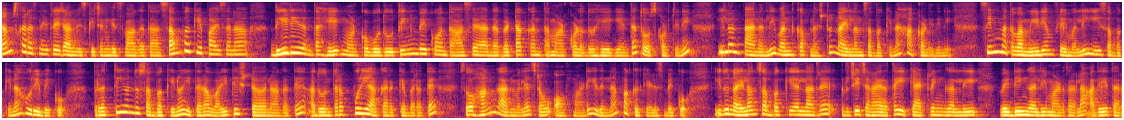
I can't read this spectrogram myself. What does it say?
ನಮಸ್ಕಾರ ಸ್ನೇಹಿತರೆ, ಜಾನ್ವೀಸ್ ಕಿಚನ್ಗೆ ಸ್ವಾಗತ. ಸಬ್ಬಕ್ಕಿ ಪಾಯಸನ ದಿಢೀರ್ ಅಂತ ಹೇಗೆ ಮಾಡ್ಕೋಬೋದು ತಿನ್ನಬೇಕು ಅಂತ ಆಸೆ ಆದಾಗ ಟಕ್ ಅಂತ ಮಾಡ್ಕೊಳ್ಳೋದು ಹೇಗೆ ಅಂತ ತೋರಿಸ್ಕೊಡ್ತೀನಿ. ಇಲ್ಲೊಂದು ಪ್ಯಾನಲ್ಲಿ ಒಂದು ಕಪ್ನಷ್ಟು ನೈಲಾನ್ ಸಬ್ಬಕ್ಕಿನ ಹಾಕ್ಕೊಂಡಿದ್ದೀನಿ ಸಿಮ್ ಅಥವಾ ಮೀಡಿಯಂ ಫ್ಲೇಮಲ್ಲಿ ಈ ಸಬ್ಬಕ್ಕಿನ ಹುರಿಬೇಕು. ಪ್ರತಿಯೊಂದು ಸಬ್ಬಕ್ಕಿನೂ ಈ ಥರ ವೈಟಿಶ್ ಟರ್ನ್ ಆಗುತ್ತೆ, ಅದು ಒಂಥರ ಪುರಿ ಆಕಾರಕ್ಕೆ ಬರುತ್ತೆ. ಸೊ, ಹಂಗಾದ್ಮೇಲೆ ಸ್ಟವ್ ಆಫ್ ಮಾಡಿ ಇದನ್ನು ಪಕ್ಕಕ್ಕೆ ಇಳಿಸ್ಬೇಕು ಇದು ನೈಲಾನ್ ಸಬ್ಬಕ್ಕಿಯಲ್ಲಾದರೆ ರುಚಿ ಚೆನ್ನಾಗಿರುತ್ತೆ. ಈ ಕ್ಯಾಟ್ರಿಂಗಲ್ಲಿ, ವೆಡ್ಡಿಂಗಲ್ಲಿ ಮಾಡ್ತಾರಲ್ಲ, ಅದೇ ಥರ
